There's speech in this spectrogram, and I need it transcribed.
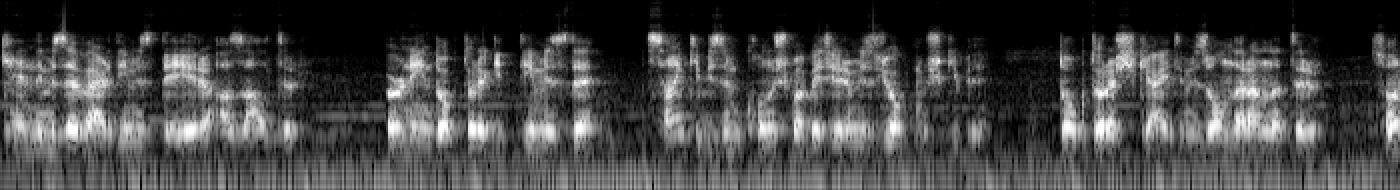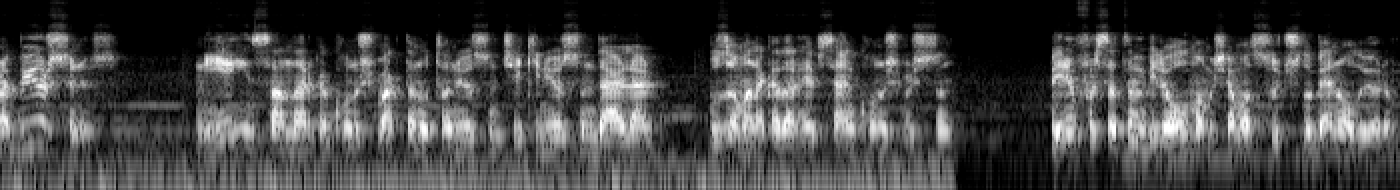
kendimize verdiğimiz değeri azaltır. Örneğin doktora gittiğimizde sanki bizim konuşma becerimiz yokmuş gibi. Doktora şikayetimizi onlar anlatır. Sonra büyürsünüz. Niye insanlarla konuşmaktan utanıyorsun, çekiniyorsun derler. Bu zamana kadar hep sen konuşmuşsun. Benim fırsatım bile olmamış ama suçlu ben oluyorum.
